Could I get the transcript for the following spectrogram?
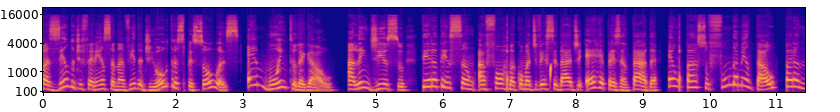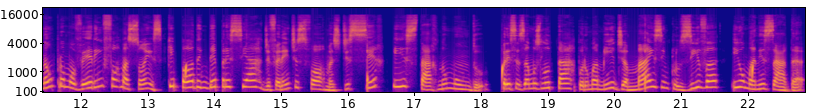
fazendo diferença na vida de outras pessoas, é muito legal. Além disso, ter atenção à forma como a diversidade é representada é um passo fundamental para não promover informações que podem depreciar diferentes formas de ser e estar no mundo. Precisamos lutar por uma mídia mais inclusiva e humanizada.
